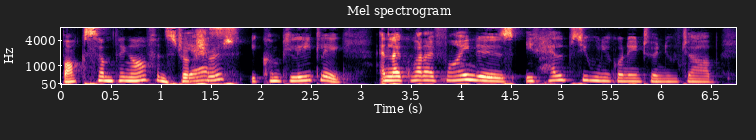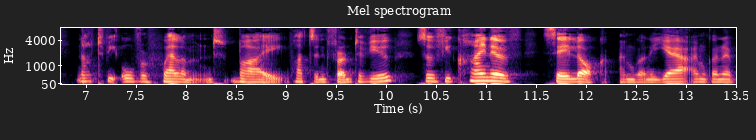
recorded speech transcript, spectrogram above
box something off and structure it. it completely. And like what I find is it helps you when you're going into a new job not to be overwhelmed by what's in front of you. So if you kind of say, look, I'm going to, yeah, I'm going to,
